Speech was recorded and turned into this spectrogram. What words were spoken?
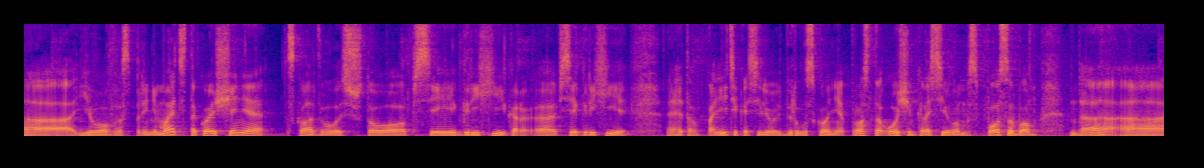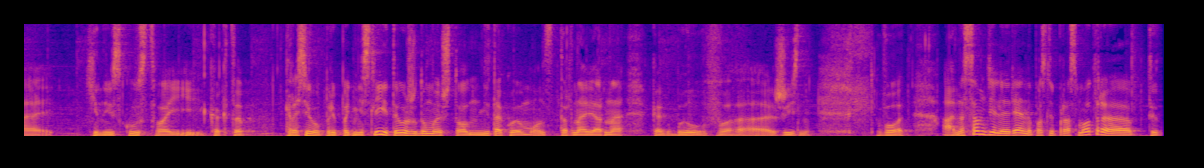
а, его воспринимать. Такое ощущение складывалось, что все грехи, э, все грехи этого политика Сильвия Берлускони просто очень красивым способом, да, а, киноискусства и как-то красиво преподнесли, и ты уже думаешь, что он не такой монстр, наверное, как был в э, жизни. Вот. А на самом деле, реально, после просмотра ты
